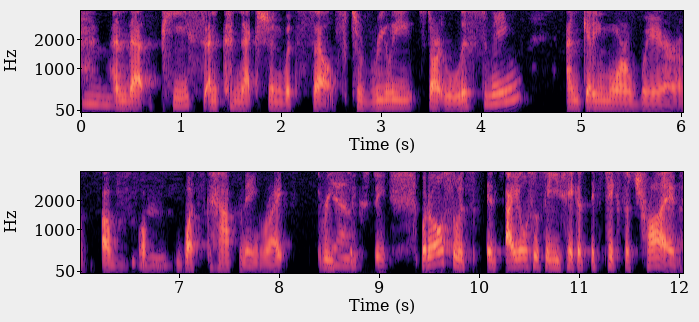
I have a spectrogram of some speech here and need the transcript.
mm. and that peace and connection with self to really start listening and getting more aware of, of mm. what's happening right 360 yeah. but also it's it, i also say you take a, it takes a tribe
